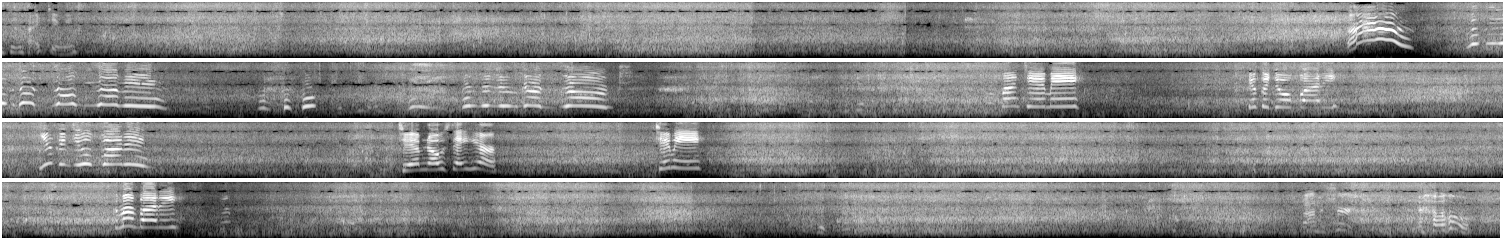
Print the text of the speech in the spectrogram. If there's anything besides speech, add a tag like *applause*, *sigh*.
*laughs* Hi, Jimmy. Ah! Come on, Jimmy! You can do it, buddy! You can do it, buddy! Tim, no, stay here. Timmy! Come on, buddy! Found a shirt. *laughs* Oh!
